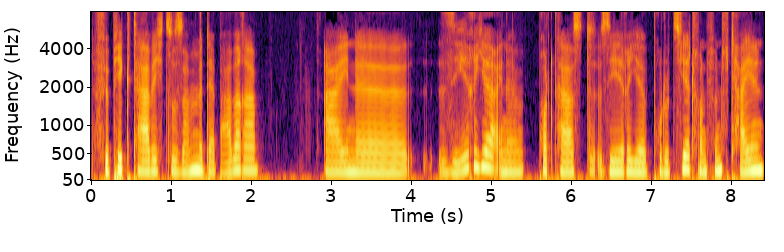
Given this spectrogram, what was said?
für PICT habe ich zusammen mit der Barbara eine Serie, eine Podcast-Serie produziert von fünf Teilen,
